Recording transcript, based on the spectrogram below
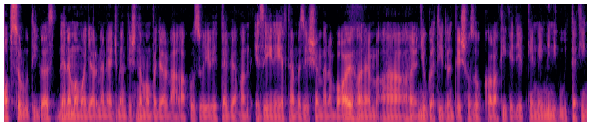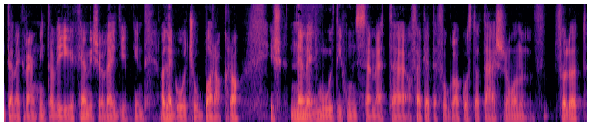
abszolút igaz, de nem a magyar menedzsment és nem a magyar vállalkozói rétege van ez én értelmezésemben a baj, hanem a, a nyugati döntéshozókkal, akik egyébként még mindig úgy tekintenek ránk, mint a végeken, és a le egyébként a legolcsóbb barakra, és nem egy multi szemet a fekete foglalkoztatásról fölött,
